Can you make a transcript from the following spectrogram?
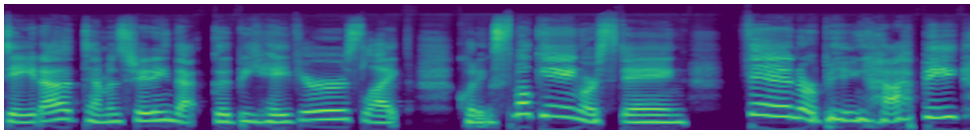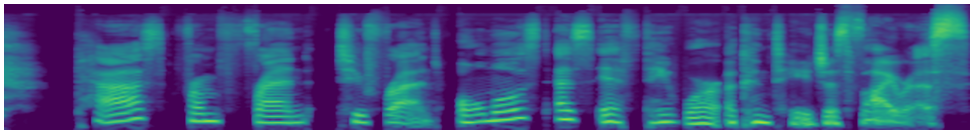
data demonstrating that good behaviors like quitting smoking or staying thin or being happy pass from friend to friend, almost as if they were a contagious virus.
